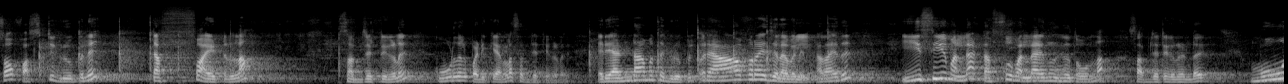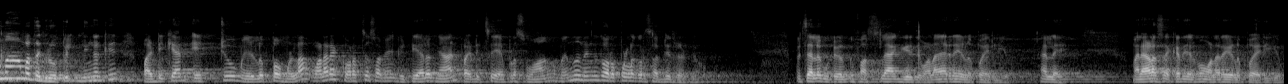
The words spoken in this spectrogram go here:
സോ ഫസ്റ്റ് ഗ്രൂപ്പിൽ ടഫായിട്ടുള്ള സബ്ജക്റ്റുകൾ കൂടുതൽ പഠിക്കാനുള്ള സബ്ജക്റ്റുകൾ. രണ്ടാമത്തെ ഗ്രൂപ്പിൽ ഒരു ആവറേജ് ലെവലിൽ അതായത് ഈസിയുമല്ല ടഫുമല്ല എന്ന് നിങ്ങൾക്ക് തോന്നുന്ന സബ്ജക്റ്റുകളുണ്ട്. മൂന്നാമത്തെ ഗ്രൂപ്പിൽ നിങ്ങൾക്ക് പഠിക്കാൻ ഏറ്റവും എളുപ്പമുള്ള വളരെ കുറച്ച് സമയം കിട്ടിയാലും ഞാൻ പഠിച്ച് എ പ്ലസ് വാങ്ങുമെന്ന് നിങ്ങൾക്ക് ഉറപ്പുള്ള കുറച്ച് സബ്ജക്റ്റ് ഉണ്ടാവും ഇപ്പോൾ ചില കുട്ടികൾക്ക് ഫസ്റ്റ് ലാംഗ്വേജ് വളരെ എളുപ്പമായിരിക്കും അല്ലേ? മലയാളം സെക്കൻഡ് ചിലപ്പോൾ വളരെ എളുപ്പമായിരിക്കും.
